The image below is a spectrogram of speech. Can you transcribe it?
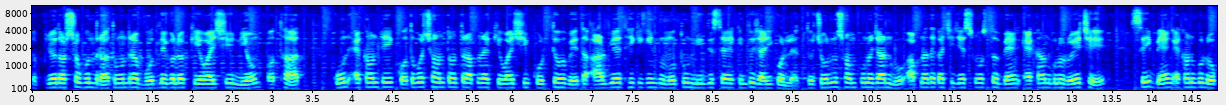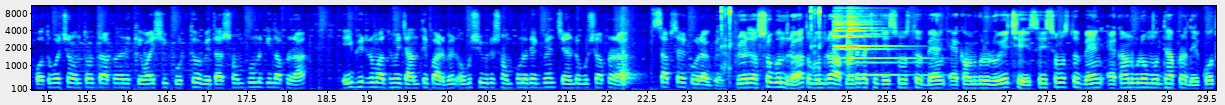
তো প্রিয় দর্শক বন্ধুরা, তো বন্ধুরা, বদলে গেল কেওয়াইসি নিয়ম। অর্থাৎ কোন অ্যাকাউন্টে কত বছর অন্তর অন্তর আপনারা কেওয়াইসি করতে হবে, তা আরবিআই থেকে কিন্তু নতুন নির্দেশিকা কিন্তু জারি করলেন। তো চলুন সম্পূর্ণ জানব। আপনাদের কাছে যে সমস্ত ব্যাংক অ্যাকাউন্টগুলো রয়েছে সেই ব্যাঙ্ক অ্যাকাউন্টগুলো কত বছর অন্তর অন্তর আপনাদের কেওয়াইসি করতে হবে তার সম্পূর্ণ কিন্তু আপনারা এই ভিডিওর মাধ্যমে জানতে পারবেন। অবশ্যই ভিডিও সম্পূর্ণ দেখবেন। চ্যানেলটা অবশ্যই আপনারা সাবস্ক্রাইব করে রাখবেন। প্রিয় দর্শক বন্ধুরা, তো বন্ধুরা, আপনাদের কাছে যে সমস্ত ব্যাঙ্ক অ্যাকাউন্টগুলো রয়েছে, সেই সমস্ত ব্যাঙ্ক অ্যাকাউন্টগুলোর মধ্যে আপনাদের কত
